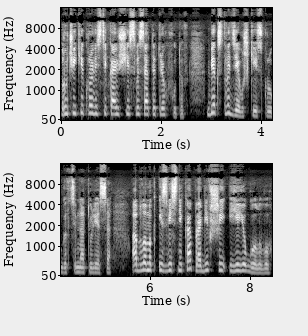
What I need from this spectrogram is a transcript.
ручейки крови, стекающие с высоты трех футов, бегство девушки из круга в темноту леса, обломок известняка, пробивший ее голову.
